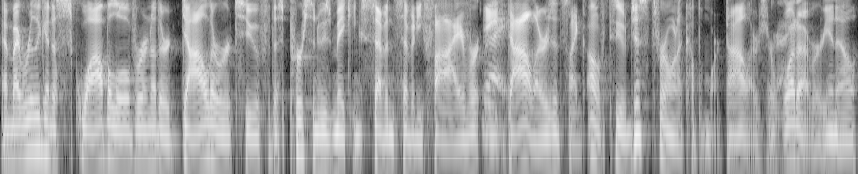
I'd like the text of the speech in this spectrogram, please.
am I really going to squabble over another dollar or two for this person who's making seven seventy five or eight Right. dollars? It's like, oh, dude, just throw in a couple more dollars or Right. whatever, you know.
